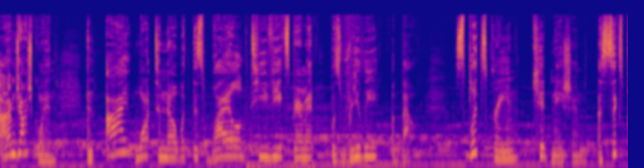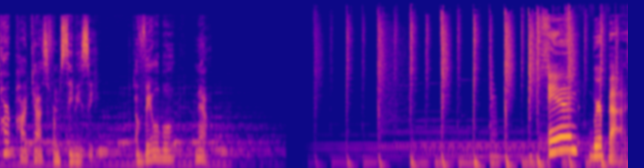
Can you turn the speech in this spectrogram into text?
I'm Josh Gwynn and I want to know what this wild TV experiment was really about. Split Screen Kid Nation, a six part podcast from CBC. Available now. And we're back.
